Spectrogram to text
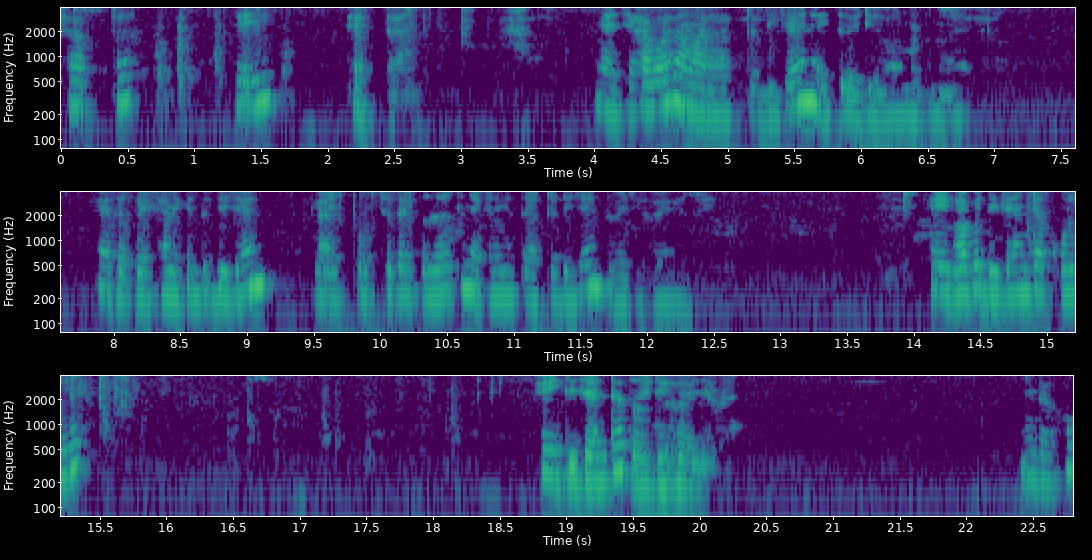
সাতটা। এই একটা। এই যে আবার আমার একটা ডিজাইন এই তৈরি হওয়ার মতন হয়ে গেল। এই দেখো, এখানে কিন্তু ডিজাইন লাইট পড়ছে তাই বোঝা না এখানে কিন্তু একটা ডিজাইন তৈরি হয়ে গেছে। এইভাবে ডিজাইনটা করলে এই ডিজাইনটা তৈরি হয়ে যাবে। দেখো।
